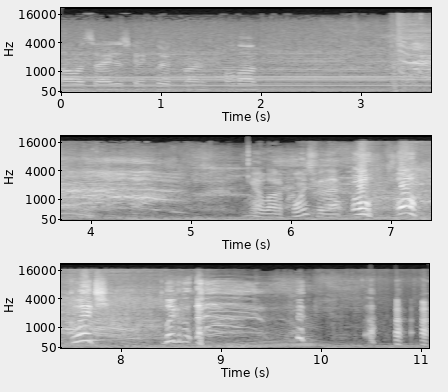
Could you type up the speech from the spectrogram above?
Oh, one second. Just gonna clear the front. Hold on. You got a lot of points for that. Oh, oh, glitch! Look at the.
